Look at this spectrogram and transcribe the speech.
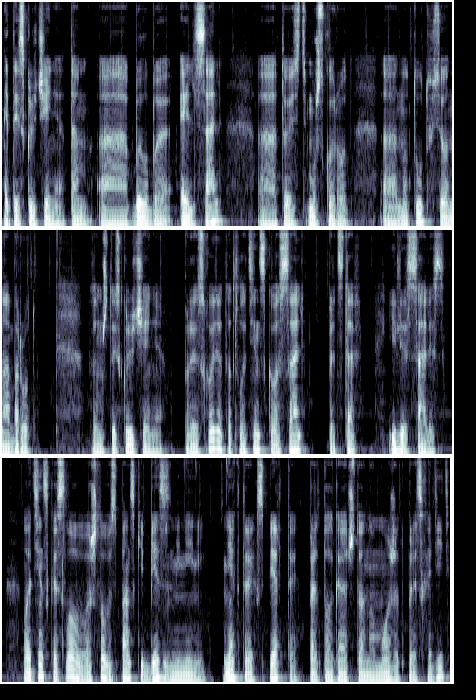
Это исключение. Там а, было бы эль-саль, а, то есть мужской род. А, но тут все наоборот. Потому что исключение происходит от латинского саль. Представь или салис. Латинское слово вошло в испанский без изменений. Некоторые эксперты предполагают, что оно может происходить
